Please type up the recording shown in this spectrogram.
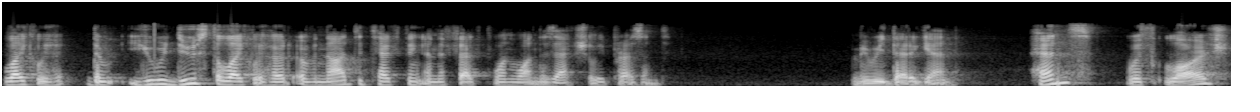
likelihood, the, you reduce the likelihood of not detecting an effect when one is actually present. Let me read that again. Hence, with large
